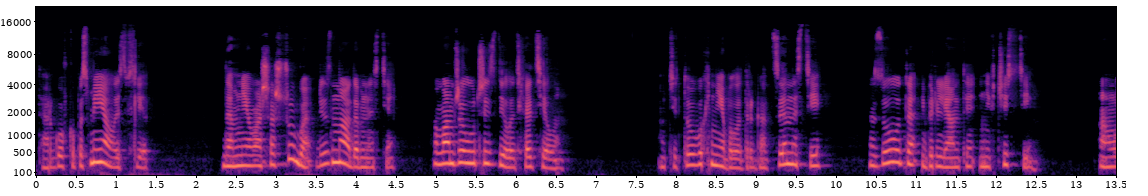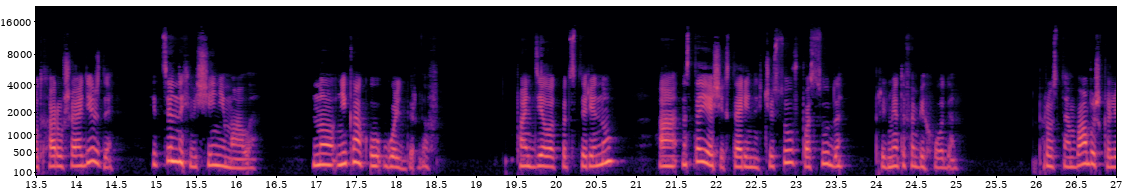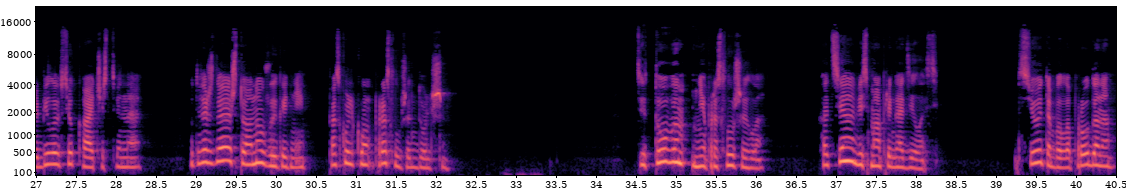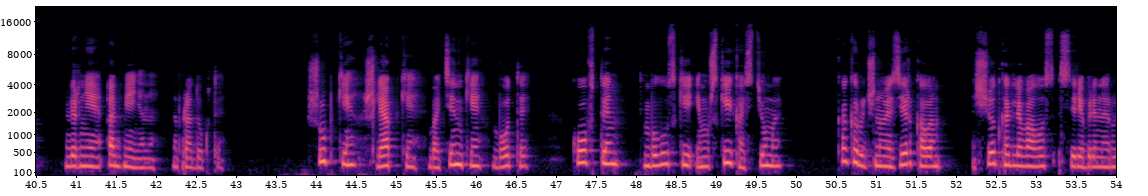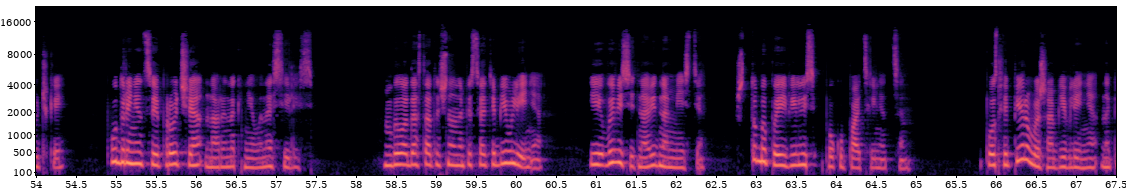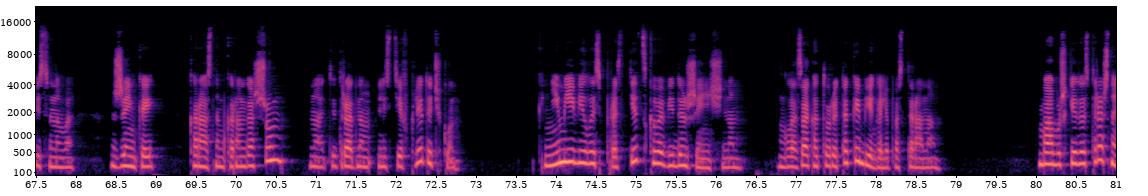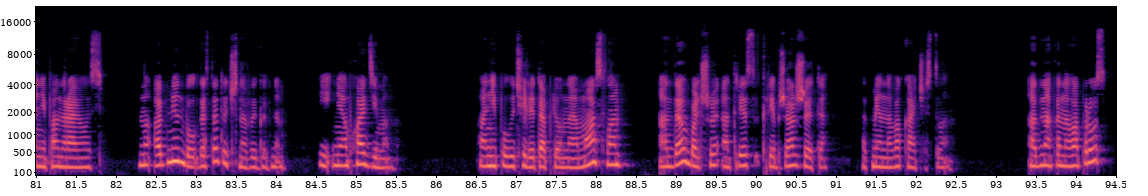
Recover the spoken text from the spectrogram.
Торговка посмеялась вслед. «Да мне ваша шуба без надобности. Вам же лучше сделать хотела». У Титовых не было драгоценностей, золота и бриллианты не в чести. А вот хорошей одежды и ценных вещей немало. Но не как у Гольдбергов. Подделок под старину, а настоящих старинных часов, посуды, предметов обихода. Просто бабушка любила все качественное, утверждая, что оно выгодней, поскольку прослужит дольше. Титовым не прослужило, хотя весьма пригодилось. Все это было продано, вернее, обменено на продукты. Шубки, шляпки, ботинки, боты, кофты, блузки и мужские костюмы, как и ручное зеркало, щетка для волос с серебряной ручкой, пудреницы и прочее на рынок не выносились. Было достаточно написать объявление и вывесить на видном месте, чтобы появились покупательницы. После первого же объявления, написанного Женькой красным карандашом на тетрадном листе в клеточку, к ним явилась простецкого вида женщина, глаза которой так и бегали по сторонам. Бабушке это страшно не понравилось, но обмен был достаточно выгодным и необходимым. Они получили топленое масло, отдав большой отрез креп-жаржета отменного качества. Однако на вопрос,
